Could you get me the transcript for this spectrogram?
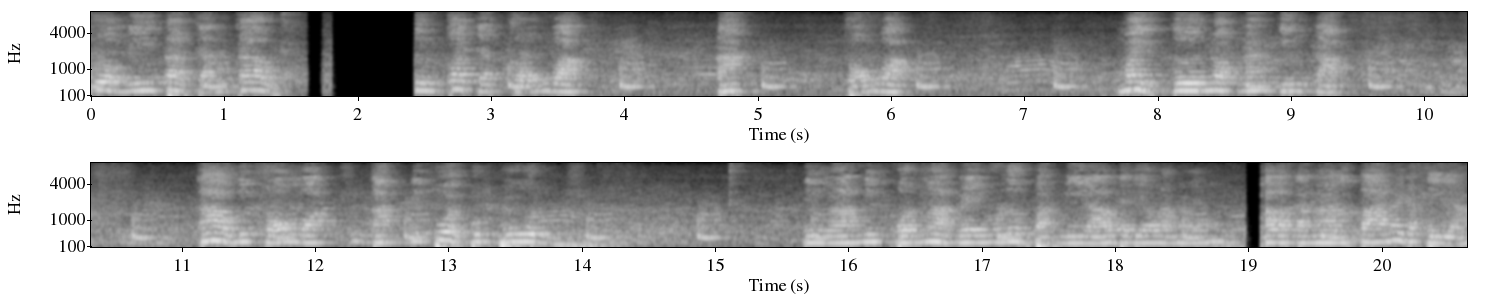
ช่วงนี้ถ้าฉันเข้าวหนึ่งก็จะสองวักตักสองวัก ไม่เกินนอกนั้นกินกับข้าวนี่สองวักตักนี่ถ้วยพูนพูนๆนี่งานนี้คนมากเลยเริ่มปัดมีแล้วแต่เดียวละมั้งเอาอาตมาอีปลาได้จักเสียง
